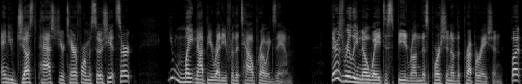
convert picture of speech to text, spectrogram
and you just passed your Terraform Associate cert, you might not be ready for the TAO Pro exam. There's really no way to speedrun this portion of the preparation, but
